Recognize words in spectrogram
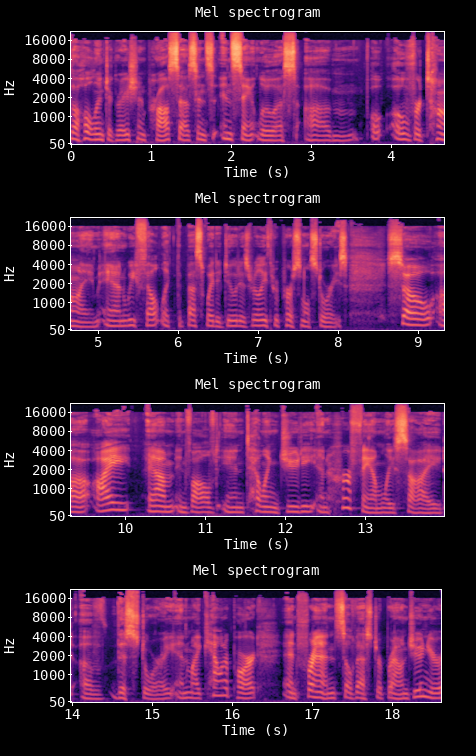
the whole integration process in, in St. Louis um, o- over time. And we felt like the best way to do it is really through personal stories. So uh, I am involved in telling Judy and her family side of this story. And my counterpart and friend, Sylvester Brown Jr.,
